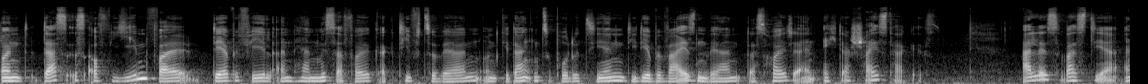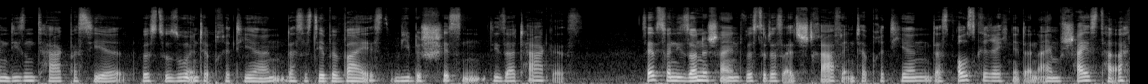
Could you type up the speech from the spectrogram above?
Und das ist auf jeden Fall der Befehl an Herrn Misserfolg, aktiv zu werden und Gedanken zu produzieren, die dir beweisen werden, dass heute ein echter Scheißtag ist. Alles, was dir an diesem Tag passiert, wirst du so interpretieren, dass es dir beweist, wie beschissen dieser Tag ist. Selbst wenn die Sonne scheint, wirst du das als Strafe interpretieren, dass ausgerechnet an einem Scheißtag,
